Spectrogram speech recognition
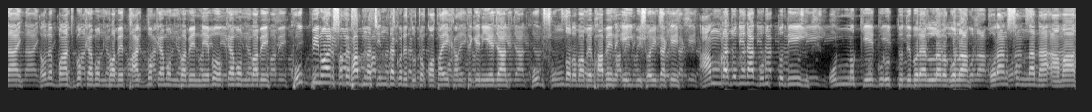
নাই। তাহলে বাঁচবো কেমন ভাবে থাকব কেমন ভাবে নেব কেমন ভাবে খুব বিনয়ের সাথে ভাবনা, চিন্তা করে দুটো কথা এখান থেকে নিয়ে যান। খুব সুন্দরভাবে ভাবেন এই বিষয়টাকে। আমরা যদি না গুরুত্ব দিই, অন্য কে গুরুত্ব দেব আল্লাহর গোলাম? কোরআন সুন্নাহ না আমার,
